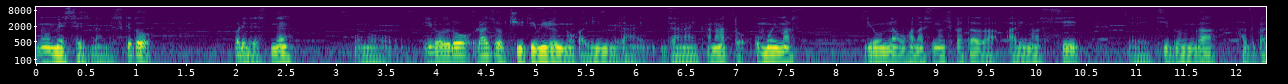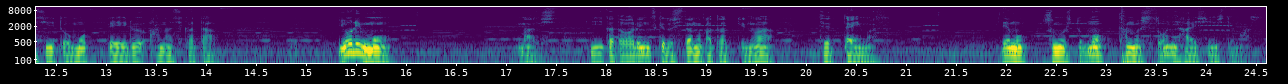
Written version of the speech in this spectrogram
のメッセージなんですけどやっぱりですねこのいろいろラジオ聞いてみるのがいいんじゃないじゃないかなと思います。いろんなお話の仕方がありますしえー、自分が恥ずかしいと思っている話し方よりもまあ言い方悪いんですけど下の方っていうのは絶対います。でもその人も楽しそうに配信してます。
